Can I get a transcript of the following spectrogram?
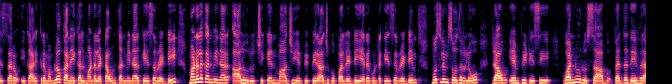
చేశారు. ఈ కార్యక్రమంలో కనేకల్ మండల టౌన్ కన్వీనర్ కేశవరెడ్డి మండల కన్వీనర్ ఆలూరు చికెన్ మాజీ ఎంపీపీ రాజగోపాల్ రెడ్డి ఎర్రగుంట కేశవరెడ్డి ముస్లిం సోదరులు రావు ఎంపీటీసీ వన్నూరు సాబ్ పెద్ద దేవర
